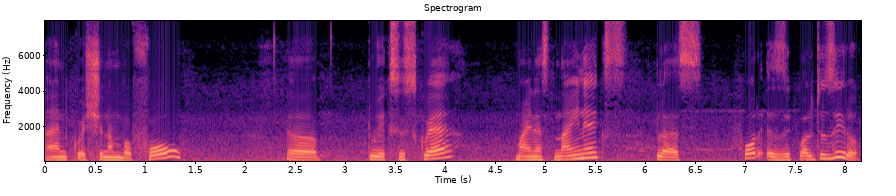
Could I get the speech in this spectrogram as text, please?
and question number 4 uh, 2x square minus 9x plus 4 is equal to 0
